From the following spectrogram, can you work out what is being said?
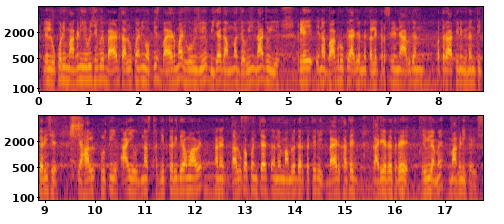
એટલે લોકોની માગણી એવી છે કે ભાઈ બાયડ તાલુકાની ઓફિસ બાયડમાં જ હોવી જોઈએ, બીજા ગામમાં જવી ના જોઈએ. એટલે એના ભાગરૂપે આજે અમે કલેક્ટરશ્રીને આવેદનપત્ર આપીને વિનંતી કરી છે કે હાલ પૂરતી આ યોજના સ્થગિત કરી દેવામાં આવે અને તાલુકા પંચાયત અને મામલતદાર કચેરી બાયડ ખાતે કાર્યરત રહે એવી અમે માગણી કરીશ.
